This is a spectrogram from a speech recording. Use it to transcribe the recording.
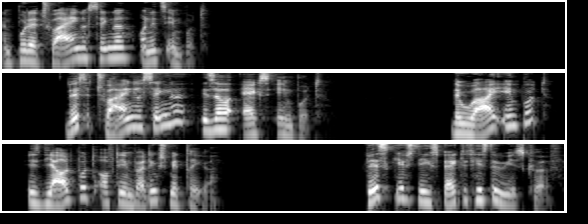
and put a triangle signal on its input. This triangle signal is our X input. The Y input is the output of the inverting Schmitt trigger. This gives the expected hysteresis curve.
